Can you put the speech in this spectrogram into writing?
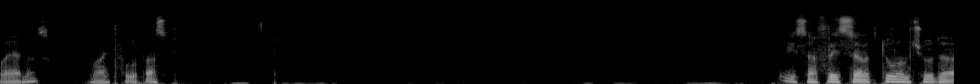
Layer mask, white full opacity. I sa free select toolom ću da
